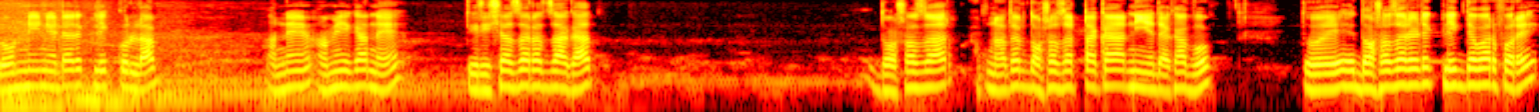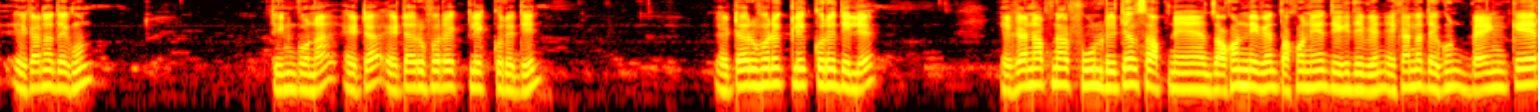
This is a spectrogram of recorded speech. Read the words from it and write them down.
লোন নিন এটারে ক্লিক করলাম। মানে আমি এখানে তিরিশ হাজারের জায়গাত দশ হাজার, আপনাদের দশ হাজার টাকা নিয়ে দেখাবো। তো এই দশ হাজার এটা ক্লিক দেওয়ার পরে এখানে দেখুন, তিন কোনা, এটা, এটার উপরে ক্লিক করে দিন। এটার উপরে ক্লিক করে দিলে এখানে আপনার ফুল ডিটেলস আপনি যখন নেবেন তখনই দেখে দিবেন। এখানে দেখুন, ব্যাংকের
